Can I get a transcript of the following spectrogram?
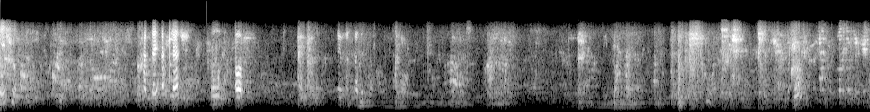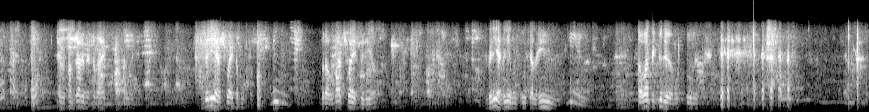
يشو. حطيت فلاش اون أوف. اخذتها جرب ياخذها هيك بلية شوي تبص برافو بعد شوي بلية. بلية بلية مضبوط يلا. هين صورتك فيديو مبسوطة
